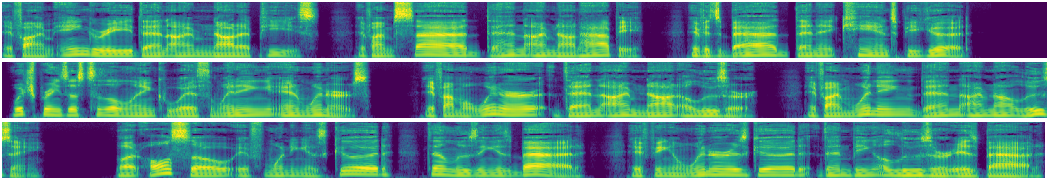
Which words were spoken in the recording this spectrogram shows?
If I'm angry, then I'm not at peace. If I'm sad, then I'm not happy. If it's bad, then it can't be good. Which brings us to the link with winning and winners. If I'm a winner, then I'm not a loser. If I'm winning, then I'm not losing. But also, if winning is good, then losing is bad. If being a winner is good, then being a loser is bad.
